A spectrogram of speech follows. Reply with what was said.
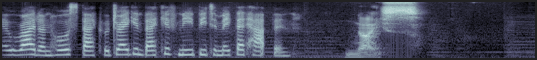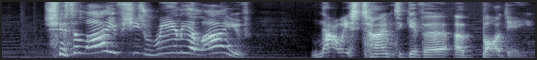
I will ride on horseback or dragonback if need be to make that happen. Nice. She's alive! She's really alive! Now it's time to give her a body.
